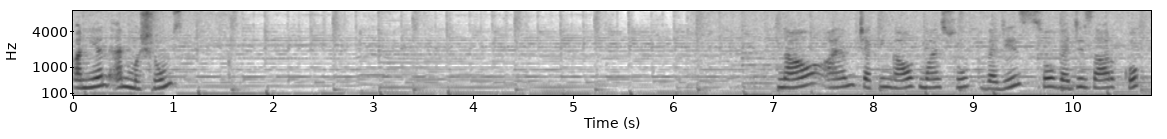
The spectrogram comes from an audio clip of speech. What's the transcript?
onion and mushrooms. Now I am checking out my soup veggies. So veggies are cooked.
